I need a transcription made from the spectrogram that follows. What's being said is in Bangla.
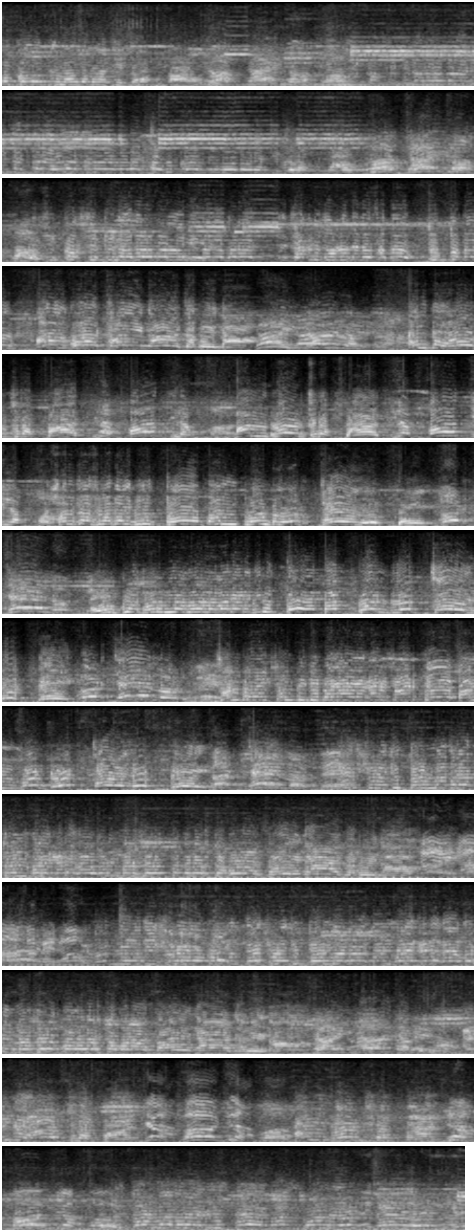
মুখ্যমন্ত্রী মমতা ব্যানার্জি শিক্ষক শিক্ষিকাদের চাকরি দুর্নীতি அடிக்கலாம் ஜிரப்பாத் বামফ্রন্ট জোরাপাত সন্ত্রাসবাদের বিরুদ্ধে বামফ্রন্ট লড়ছে লড়ছে উগ্র ধর্মীয় মৌলবাদের বিরুদ্ধে বামফ্রন্ট লড়ছে লড়বে। 야, 와, 진짜.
